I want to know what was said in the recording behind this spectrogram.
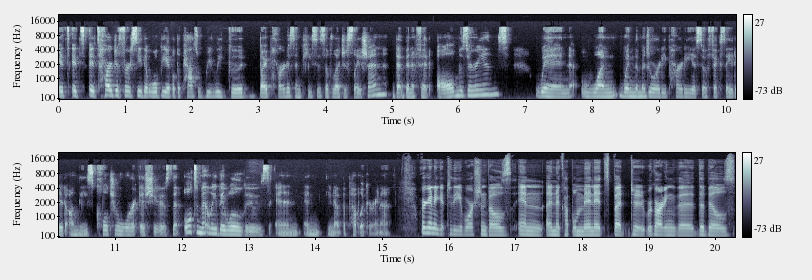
it's it's it's hard to foresee that we'll be able to pass really good bipartisan pieces of legislation that benefit all Missourians when one when the majority party is so fixated on these culture war issues that ultimately they will lose in in you know the public arena. We're going to get to the abortion bills in in a couple minutes, but to, regarding the the bills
